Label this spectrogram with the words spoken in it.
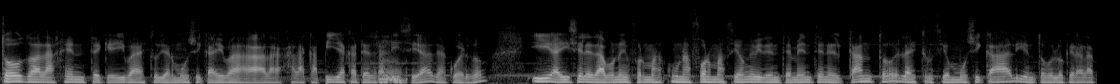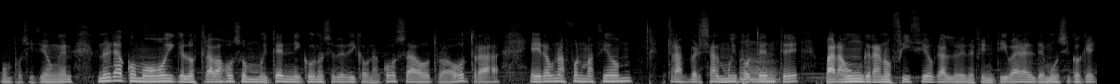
toda la gente que iba a estudiar música iba a la, capilla catedralicia, mm. ¿de acuerdo? Y ahí se le daba una, una formación evidentemente en el canto, en la instrucción musical y en todo lo que era la composición. No era como hoy que los trabajos son muy técnicos, uno se dedica a una cosa, otro a otra. Era una formación transversal muy mm. potente para un gran oficio que en definitiva era el de músico, que,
